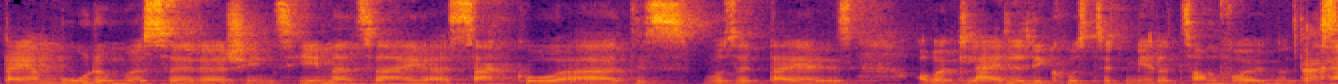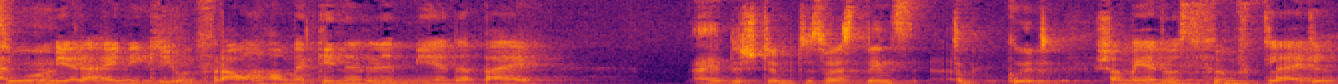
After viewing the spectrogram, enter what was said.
Bei einem Mode muss halt ein schönes Hemd sein, ein Sakko, das, was halt teuer ist. Aber Kleidel, die kostet halt mehr zusammenhalten und da Ach so. kann mehr reingehen. Und Frauen haben ja generell mehr dabei. Ah, ja, das stimmt. Das heißt, wenn's, aber gut, Schau mal her, du hast fünf Kleidel.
